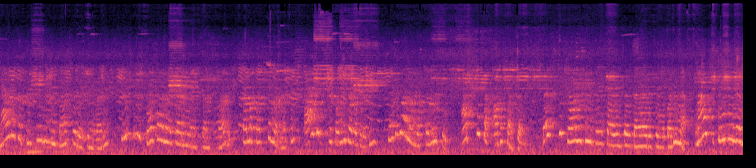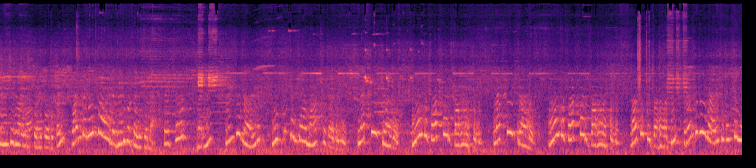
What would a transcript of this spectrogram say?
భారత పెట్రోలియం వారు శ్రీ గోపాలాచార్య సంస్థ తమ కస్టమర్లకు ఆగస్టు తొమ్మిదవ తేదీ శనివారం ఒక్క అద్భుత అవకాశం. బెస్ట్ క్వాలిటీ బేస్ తయారు చేయబడిన మ్యాచ్ టూ వీలర్ ఇంజిన్ కొనుగోలుపై వంద రూపాయల విలువ కలిగిన పెట్రోల్ మరియు ఇంజిన్ ఆయిల్ ఉచితంగా మార్చబడింది లక్కీ ట్రావెల్ మూడు డాక్టర్ బహుమతులు లక్కీ ట్రావెల్ మూడు డాక్టర్ బహుమతులు మొదటి బహుమతి రెండు వేల ఐదు వందల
